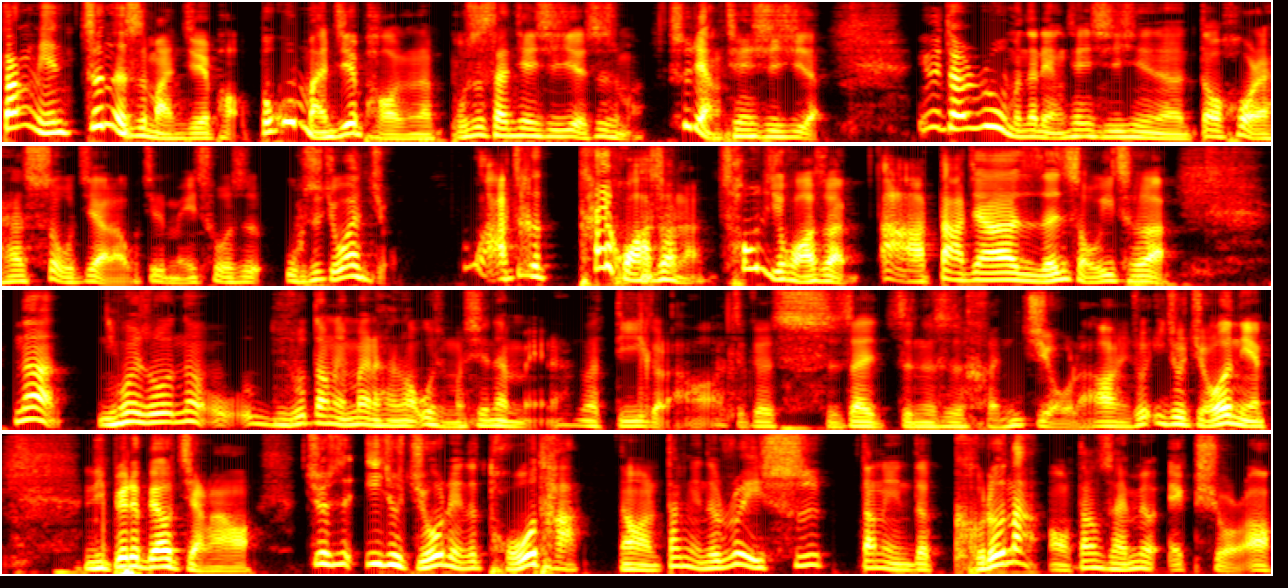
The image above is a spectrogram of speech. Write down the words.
当年真的是满街跑，不过满街跑的呢不是三千 CC 的，是什么？是两千 CC 的，因为它入门的两千 CC 呢，到后来它售价了，我记得没错是五十九万九，哇，这个太划算了，超级划算啊！大家人手一车啊。那你会说，那你说当年卖的很好，为什么现在没了？那第一个了啊，这个实在真的是很久了啊。你说一九九二年，你别的不要讲了啊，就是一九九二年的 Toyota 啊，当年的瑞狮，当年的科罗娜哦，当时还没有 Actual 啊。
